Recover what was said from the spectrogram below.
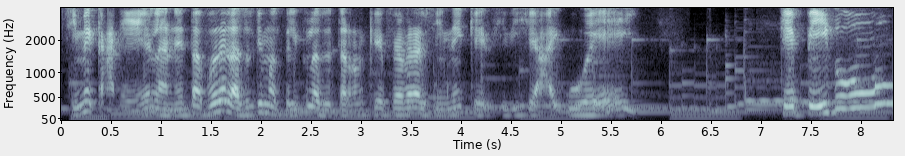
sí me cagué, la neta. Fue de las últimas películas de terror que fui a ver al cine que sí dije, ay, güey. ¿Qué pido?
